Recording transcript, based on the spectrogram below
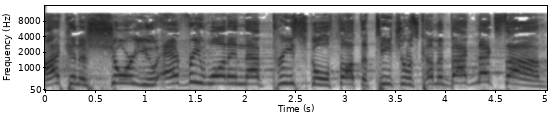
I can assure you, everyone in that preschool thought the teacher was coming back next time.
